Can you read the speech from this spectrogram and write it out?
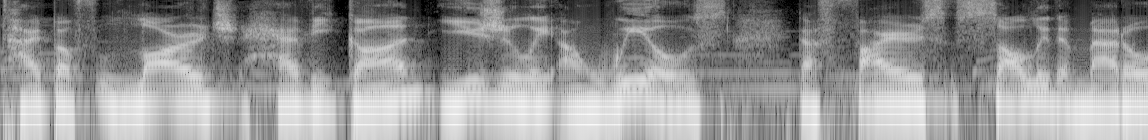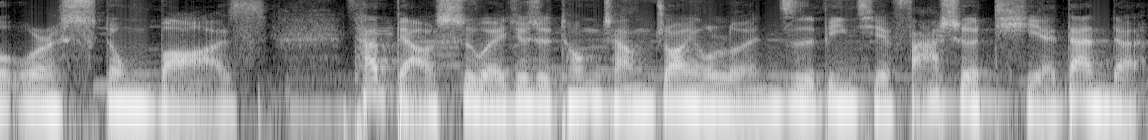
type of large heavy gun, usually on wheels that fires solid metal or stone bars。它表示为就是通常装有轮子，并且发射铁弹的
